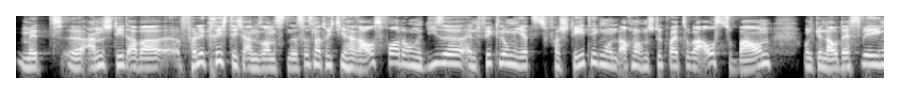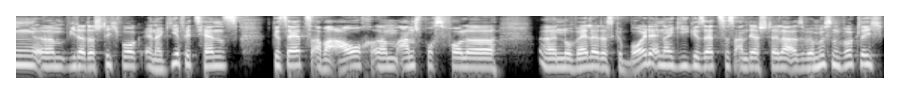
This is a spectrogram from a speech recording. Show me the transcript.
mit äh, ansteht, aber völlig richtig ansonsten. Es ist natürlich die Herausforderung, diese Entwicklung jetzt zu verstetigen und auch noch ein Stück weit sogar auszubauen. Und genau deswegen ähm, wieder das Stichwort Energieeffizienzgesetz, aber auch ähm, anspruchsvolle äh, Novelle des Gebäudeenergiegesetzes an der Stelle. Also wir müssen wirklich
